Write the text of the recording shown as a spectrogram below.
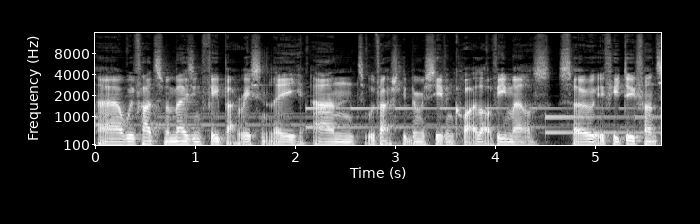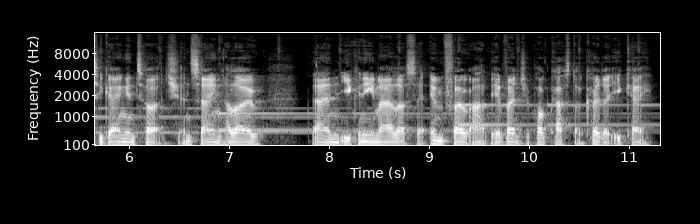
Uh, we've had some amazing feedback recently, and we've actually been receiving quite a lot of emails. So if you do fancy getting in touch and saying hello, then you can email us at info at theadventurepodcast.co.uk.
